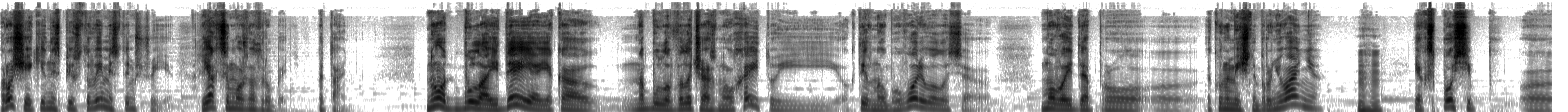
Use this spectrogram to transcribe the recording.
гроші, які не співставимі з тим, що є. Як це можна зробити? Питання. Ну, от була ідея, яка набула величезного хейту і активно обговорювалася. Мова йде про е, економічне бронювання угу. як спосіб е,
